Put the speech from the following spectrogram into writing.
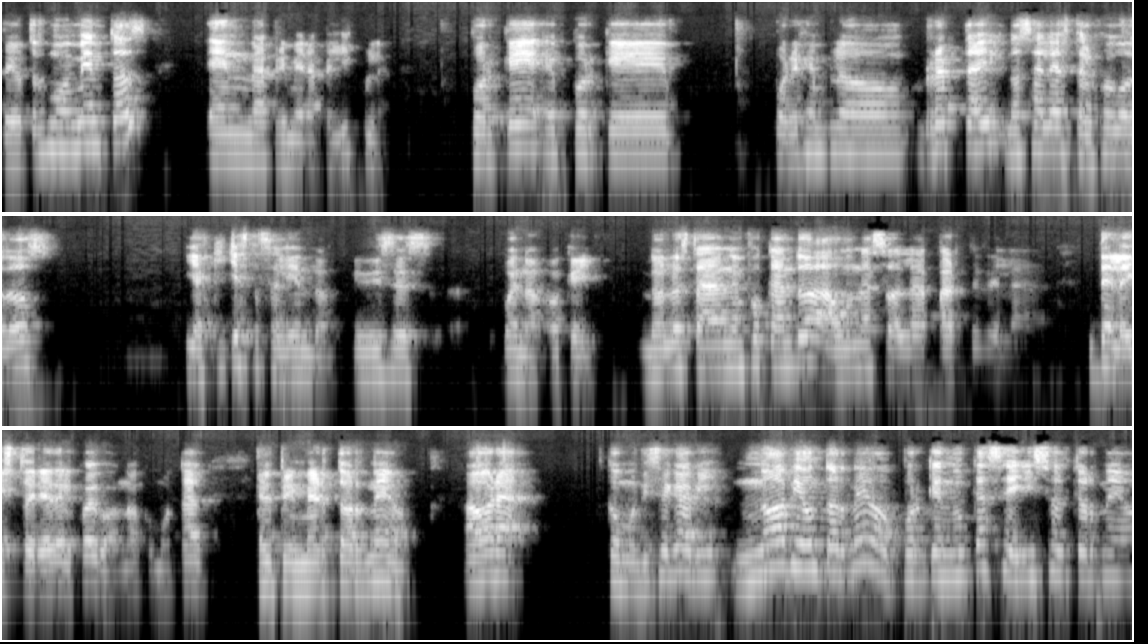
de otros momentos en la primera película. ¿Por qué? Eh, Porque, por ejemplo, Reptile no sale hasta el juego 2 y aquí ya está saliendo. Y dices, bueno, ok, no lo están enfocando a una sola parte de la, de la historia del juego, ¿no? Como tal, el primer torneo. Ahora, como dice Gaby, no había un torneo porque nunca se hizo el torneo,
